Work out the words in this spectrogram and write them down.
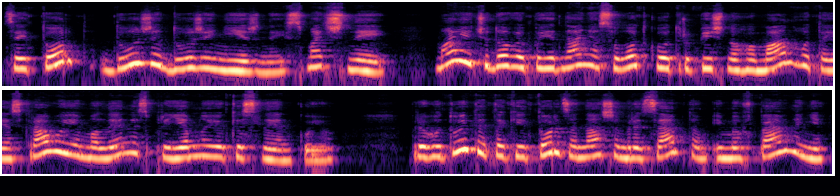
Цей торт дуже-дуже ніжний, смачний, має чудове поєднання солодкого тропічного манго та яскравої малини з приємною кислинкою. Приготуйте такий торт за нашим рецептом, і ми впевнені,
